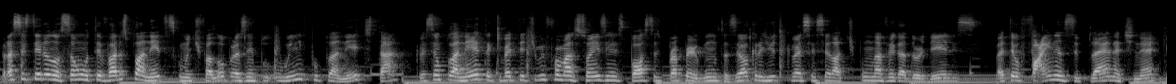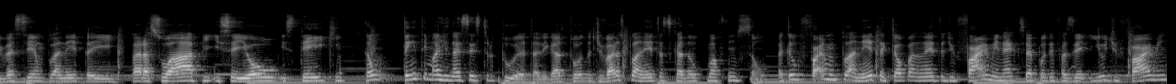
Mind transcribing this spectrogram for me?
Pra vocês terem noção, vou ter vários planetas, como a gente falou, por exemplo, o Infoplanet, tá? Que vai ser um planeta que vai ter tipo informações e respostas para perguntas. Eu acredito que vai ser, sei lá, tipo um navegador deles. Vai ter o Finance Planet, né? Que vai ser um planeta aí para swap, ICO, staking. Então, tenta imaginar essa estrutura, tá ligado? Toda de vários planetas, cada um com uma função. Vai ter o Farm Planeta, que é o planeta de farm, né? Que você vai poder fazer yield farming,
